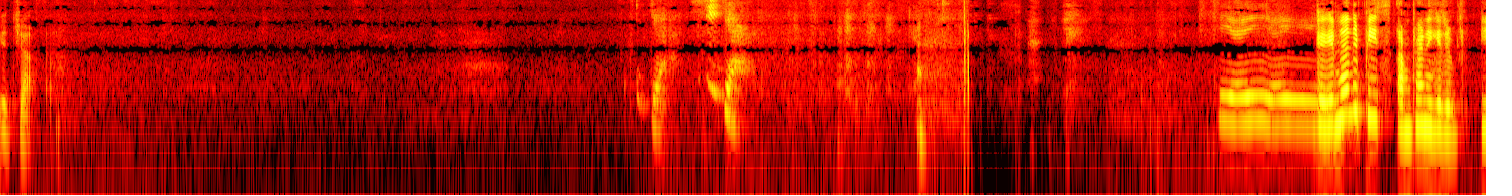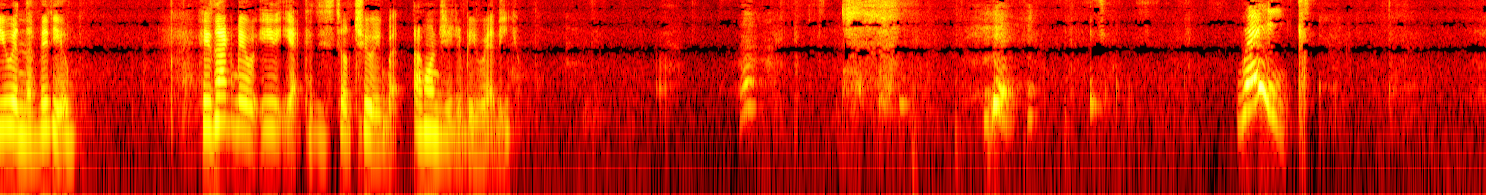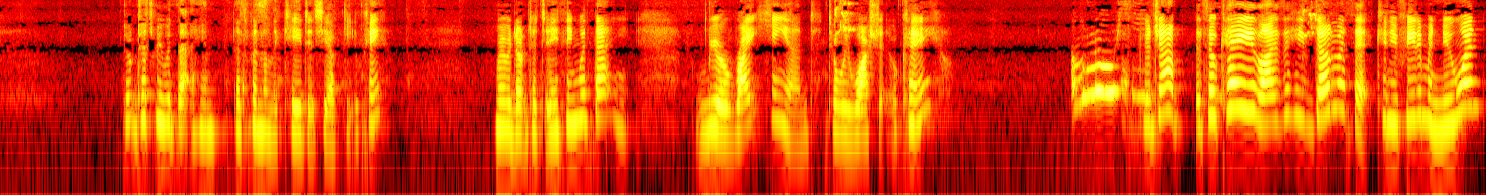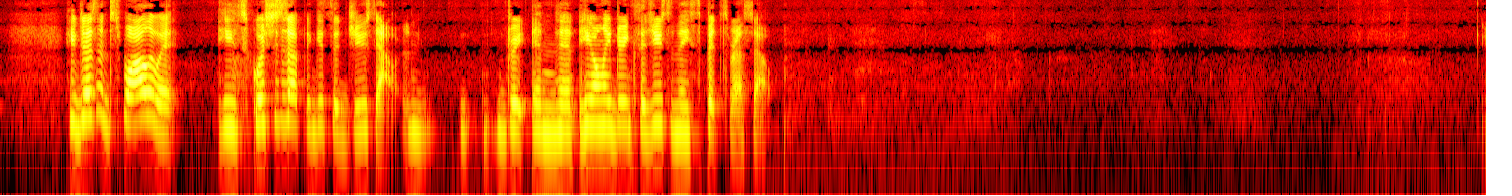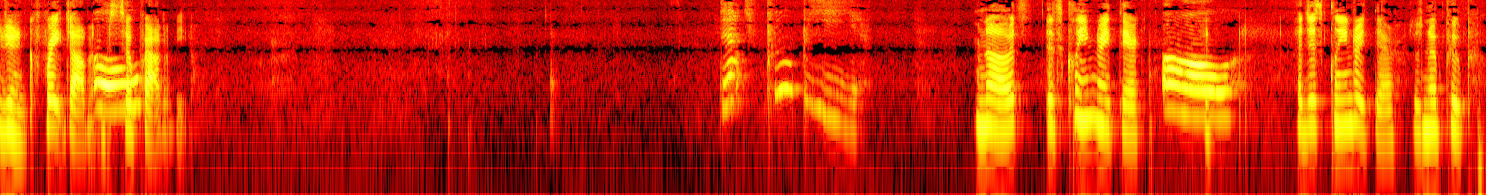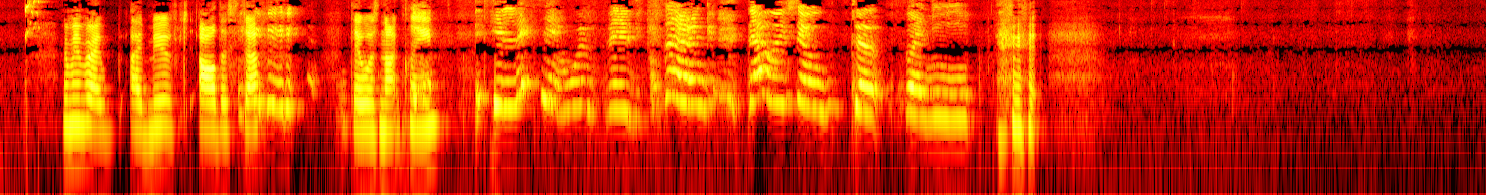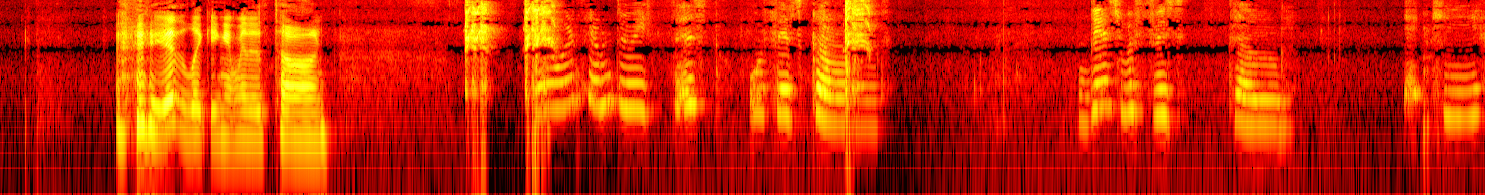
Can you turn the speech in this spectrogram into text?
Good job. Yeah. Yeah. Another piece. I'm trying to get a, you in the video. He's not going to be able to eat it yet because he's still chewing, but I want you to be ready. yeah. Wait. Don't touch me with that hand. That's been on the cage. It's yucky, okay? Remember, don't touch anything with that. Your right hand till we wash it, okay? Oh no. Good job. It's okay, Eliza. He's done with it. Can you feed him a new one? He doesn't swallow it. He squishes it up and gets the juice out, and drink, and then he only drinks the juice and then he spits the rest out. You're doing a great job. I'm so proud of you. That's poopy. No, it's it's clean right there. Oh. I just cleaned right there. There's no poop. Remember, I I moved all the stuff that was not clean. He licked it with his tongue. That was so funny. he is licking it with his tongue. I want him to eat this with his tongue. This with his tongue. Icky.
